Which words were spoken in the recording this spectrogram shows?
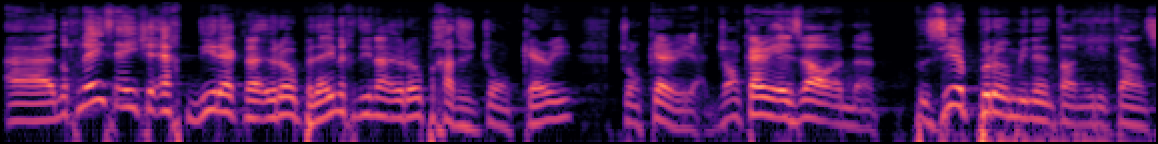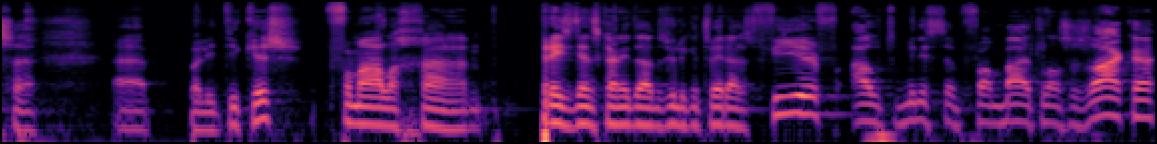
eh, nog ineens eentje echt direct naar Europa. De enige die naar Europa gaat is John Kerry. John Kerry, ja. John Kerry is wel een eh, zeer prominente Amerikaanse eh, politicus. Voormalig presidentskandidaat natuurlijk in 2004. Oud minister van Buitenlandse Zaken.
